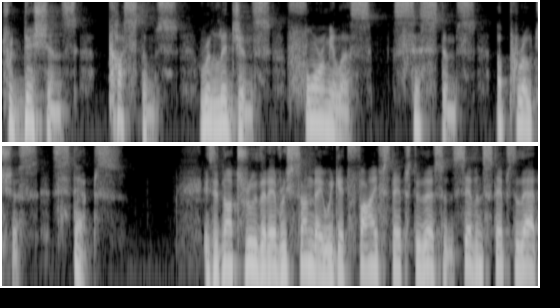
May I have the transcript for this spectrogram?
traditions, customs, religions, formulas, systems, approaches, steps. Is it not true that every Sunday we get five steps to this and seven steps to that?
